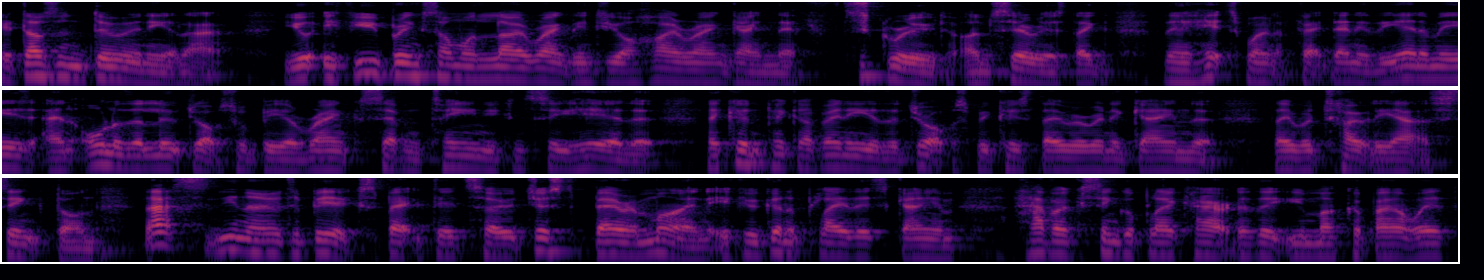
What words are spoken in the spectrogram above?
It doesn't do any of that. You, if you bring someone low ranked into your high rank game, they're screwed. I'm serious. They, their hits won't affect any of the enemies, and all of the loot drops would be a rank 17. You can see here that they couldn't pick up any of the drops because they were in a game that they were totally out of sync on. That's you know to be expected. So just bear in mind if you're going to play this game, have a single player character that you muck about with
